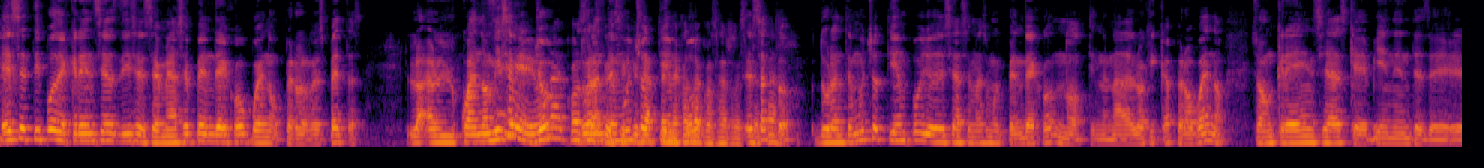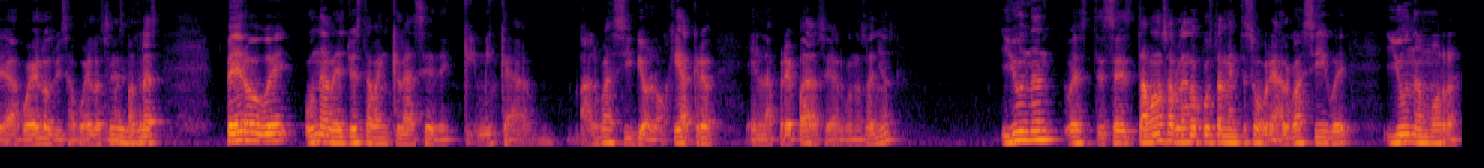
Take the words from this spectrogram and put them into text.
ese tipo de creencias dice, se me hace pendejo, bueno, pero respetas. Cuando a mí Sí, se yo durante mucho tiempo, cosa exacto, durante mucho tiempo yo decía se me hace muy pendejo, no tiene nada de lógica, pero bueno, son creencias que vienen desde abuelos, bisabuelos y Sí, más sí, para atrás. Pero güey, una vez yo estaba en clase de química, algo así, biología, creo, en la prepa hace algunos años. Y una, este, se- estábamos hablando justamente sobre algo así, güey. Y una morra.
